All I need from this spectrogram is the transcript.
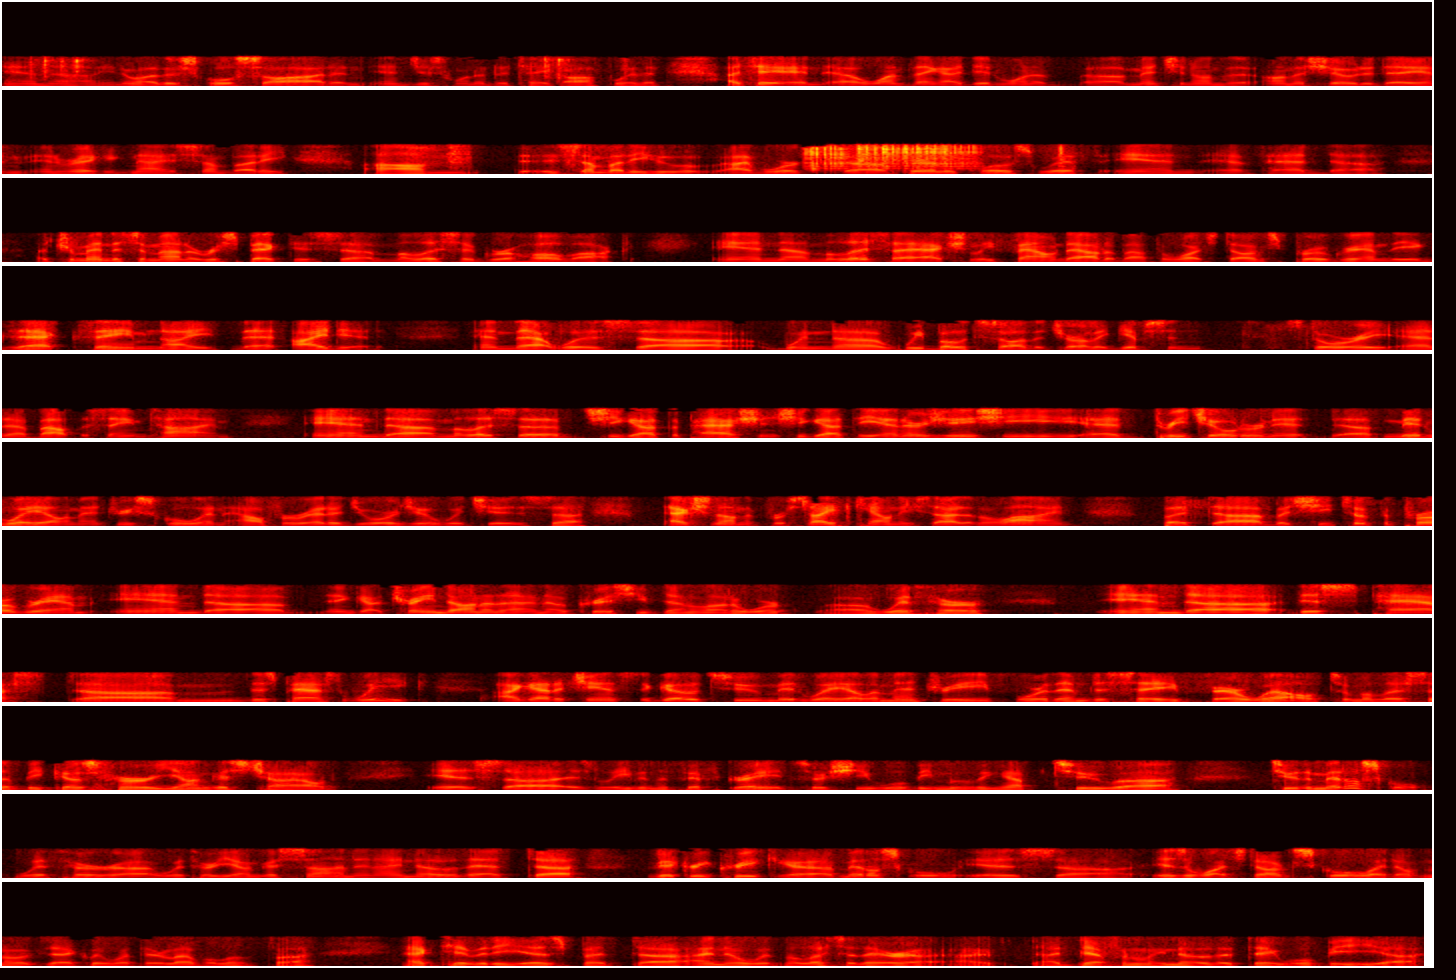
and uh, you know other schools saw it and, and just wanted to take off with it. I'd say, and uh, one thing I did want to uh, mention on the on the show today and, and recognize somebody, um, somebody who I've worked uh, fairly close with and have had uh, a tremendous amount of respect is uh, Melissa Grohovac. And uh, Melissa actually found out about the Watchdogs program the exact same night that I did, and that was uh, when uh, we both saw the Charlie Gibson story at about the same time and uh, Melissa, she got the passion, she got the energy. She had three children at uh, Midway Elementary School in Alpharetta, Georgia, which is uh, actually on the Forsyth County side of the line. But uh, but she took the program and uh, and got trained on it. I know Chris, you've done a lot of work uh, with her. And uh, this past um, this past week, I got a chance to go to Midway Elementary for them to say farewell to Melissa because her youngest child is uh, is leaving the fifth grade, so she will be moving up to uh, to the middle school with her uh, with her youngest son. And I know that uh, Vickery Creek uh, Middle School is uh, is a watchdog school. I don't know exactly what their level of uh, activity is, but uh, I know with Melissa there, I, I definitely know that they will be. Uh,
